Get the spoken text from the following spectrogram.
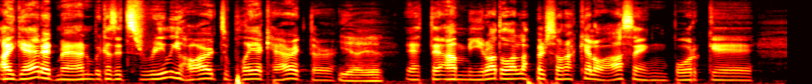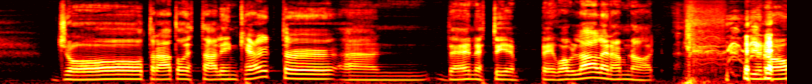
I get it, man, because it's really hard to play a character. Yeah, yeah. Este, admiro a todas las personas que lo hacen porque yo trato de estar en character and then estoy pego a hablar and I'm not. you know?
